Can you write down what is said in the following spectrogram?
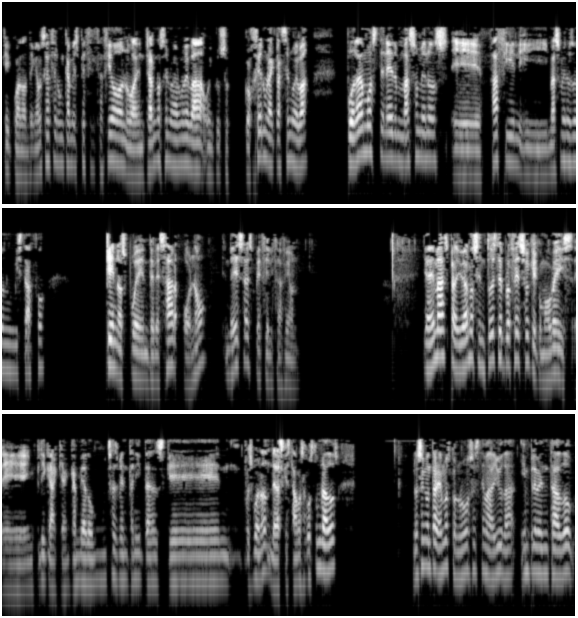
que cuando tengamos que hacer un cambio de especialización o adentrarnos en una nueva o incluso coger una clase nueva, podamos tener más o menos eh, fácil y más o menos un vistazo qué nos puede interesar o no de esa especialización. Y además, para ayudarnos en todo este proceso, que como veis eh, implica que han cambiado muchas ventanitas que, pues bueno, de las que estamos acostumbrados, nos encontraremos con un nuevo sistema de ayuda implementado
